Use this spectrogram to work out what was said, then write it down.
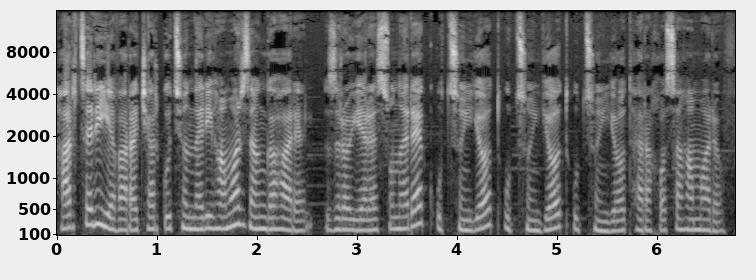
Հարցերի եւ առաջարկությունների համար զանգահարել 033 87 87 87 հեռախոսահամարով։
